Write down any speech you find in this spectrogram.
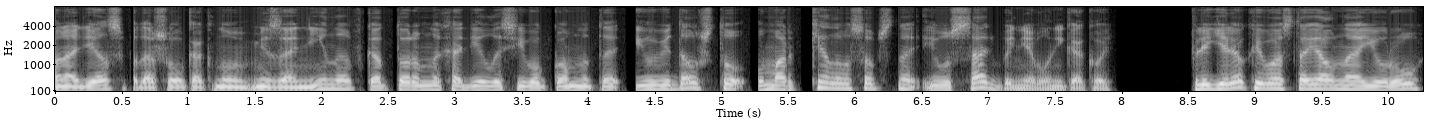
он оделся, подошел к окну мезонина, в котором находилась его комната, и увидал, что у Маркелова, собственно, и усадьбы не было никакой. Флигелек его стоял на юру,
